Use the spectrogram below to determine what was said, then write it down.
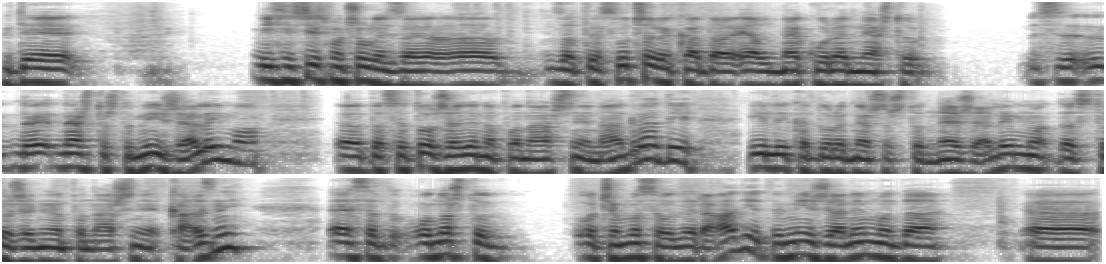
gde, mislim, svi smo čuli za, za te slučajeve kada el, neko uradi nešto ne, nešto što mi želimo, e, da se to željeno ponašanje nagradi ili kad uradi nešto što ne želimo, da se to željeno ponašanje kazni. E sad, ono što o čemu se ovde radi da mi želimo da e,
